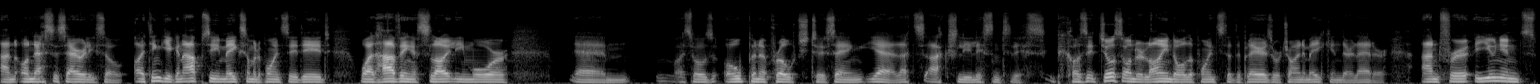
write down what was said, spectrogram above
and unnecessarily so. I think you can absolutely make some of the points they did while having a slightly more, um, I suppose, open approach to saying, yeah, let's actually listen to this because it just underlined all the points that the players were trying to make in their letter. And for a union's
